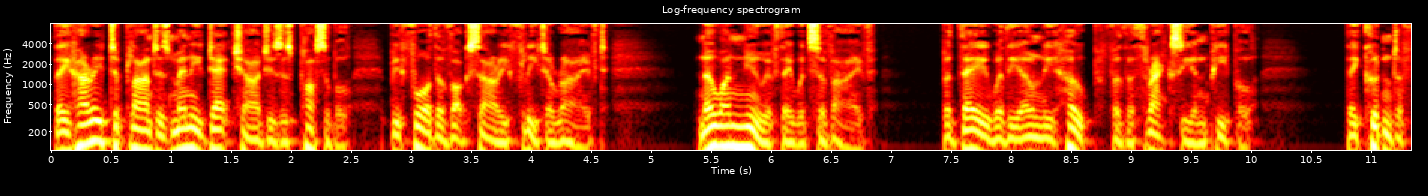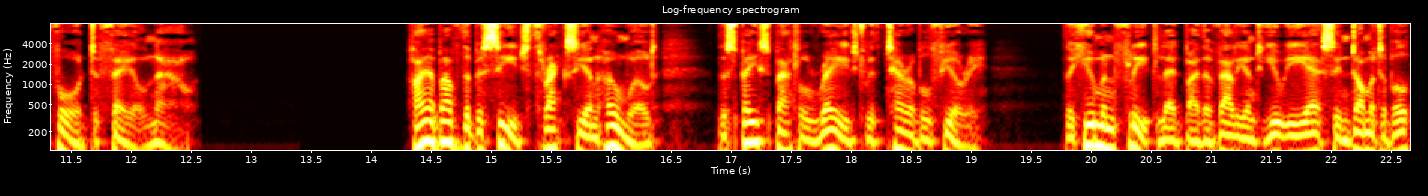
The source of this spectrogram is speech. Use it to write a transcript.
They hurried to plant as many deck charges as possible before the Voxari fleet arrived. No one knew if they would survive, but they were the only hope for the Thraxian people. They couldn't afford to fail now. High above the besieged Thraxian homeworld, the space battle raged with terrible fury. The human fleet led by the valiant UES Indomitable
